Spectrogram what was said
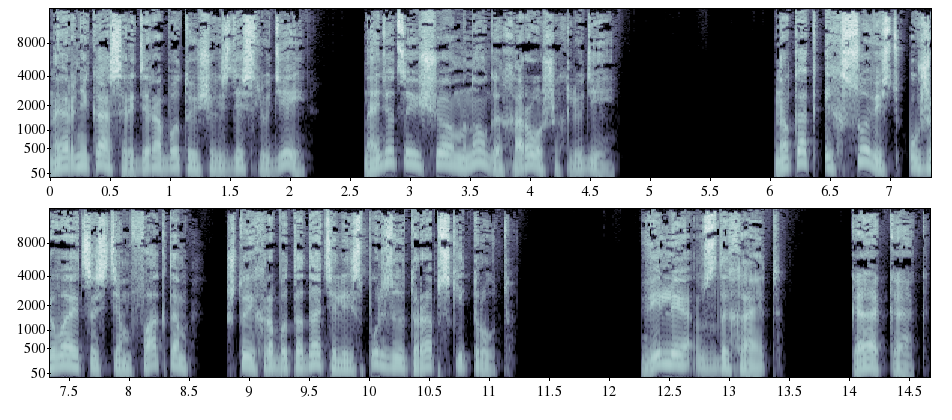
Наверняка среди работающих здесь людей найдется еще много хороших людей. Но как их совесть уживается с тем фактом, что их работодатели используют рабский труд? Вилли вздыхает. Как-как?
